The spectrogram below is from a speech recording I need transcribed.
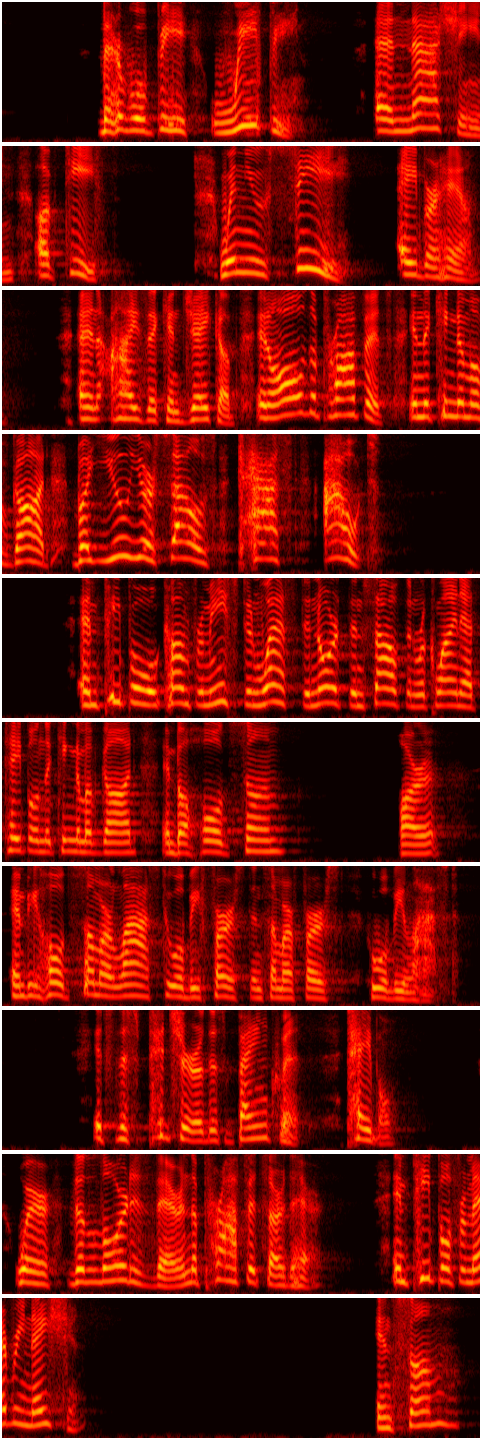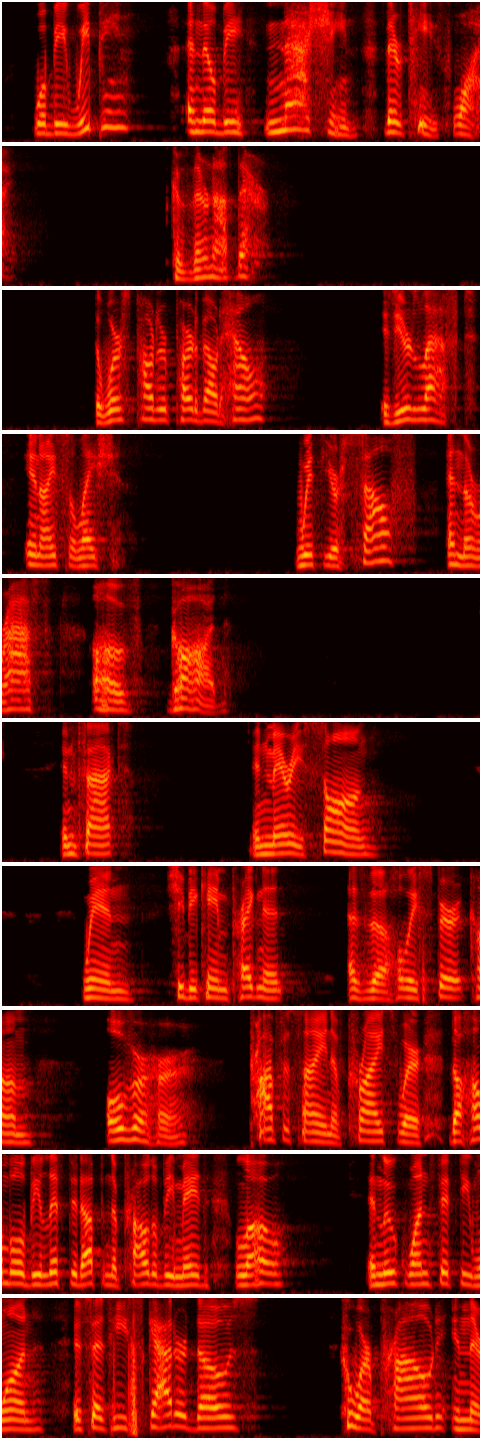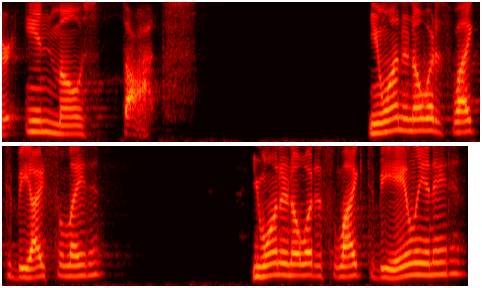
there will be weeping and gnashing of teeth. When you see Abraham and Isaac and Jacob and all the prophets in the kingdom of God, but you yourselves cast out and people will come from east and west and north and south and recline at table in the kingdom of God. And behold, some are, and behold, some are last who will be first, and some are first who will be last. It's this picture of this banquet table where the Lord is there and the prophets are there and people from every nation. And some will be weeping and they'll be gnashing their teeth. Why? Because they're not there. The worst part, about hell is you're left in isolation with yourself and the wrath of God. In fact, in Mary's song, when she became pregnant as the Holy Spirit come over her, prophesying of Christ, where the humble will be lifted up and the proud will be made low. In Luke 151, it says, He scattered those who are proud in their inmost thoughts. You want to know what it's like to be isolated? You want to know what it's like to be alienated?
